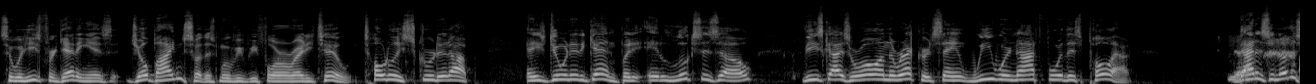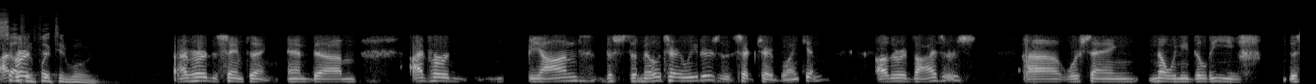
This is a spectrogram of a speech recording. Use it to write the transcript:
So what he's forgetting is Joe Biden saw this movie before already too. Totally screwed it up, and he's doing it again. But it looks as though these guys are all on the record saying we were not for this pullout. Yeah. That is another I've heard self-inflicted wound. I've heard the same thing, and um, I've heard beyond the, the military leaders, the Secretary Blinken, other advisors, uh, were saying no, we need to leave this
